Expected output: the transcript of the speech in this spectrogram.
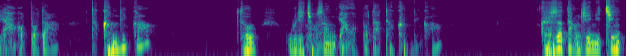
야곱보다 더 큽니까? 더 우리 조상 야곱보다 더 큽니까? 그래서 당신이 진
